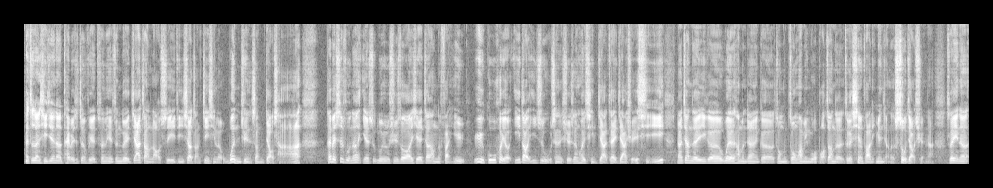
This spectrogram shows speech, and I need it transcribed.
那这段期间呢，台北市政府也分别针对家长、老师以及校长进行了问卷上的调查。台北市府呢，也是陆陆续续收到一些家长的反馈，预估会有一到一至五成的学生会请假在家学习。那这样的一个，为了他们这样一个中我们中华民国保障的这个宪法里面讲的受教权啊，所以呢，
